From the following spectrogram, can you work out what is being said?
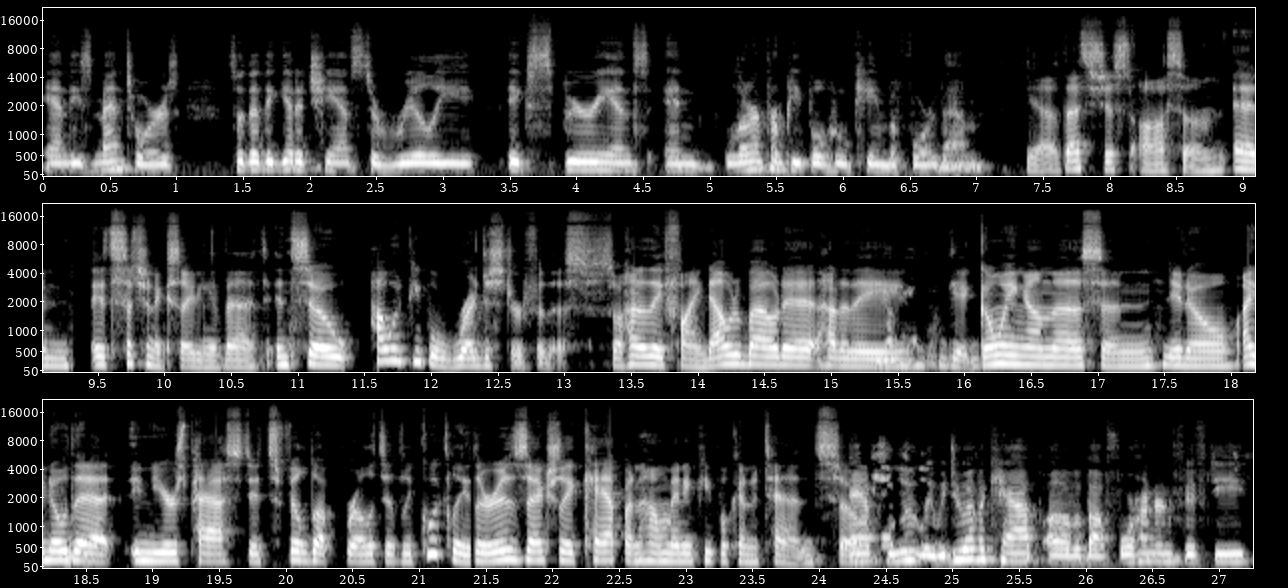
and these mentors so that they get a chance to really experience and learn from people who came before them yeah that's just awesome. And it's such an exciting event. And so how would people register for this? So how do they find out about it? How do they get going on this? And you know i know mm-hmm. that in years past it's filled up relatively quickly. There is actually a cap on how many people can attend. So Absolutely. We do have a cap of about 450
